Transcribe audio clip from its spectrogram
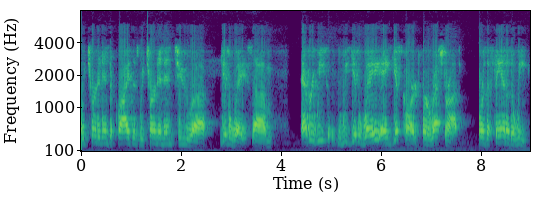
we turn it into prizes. We turn it into uh, giveaways. Um, every week, we give away a gift card for a restaurant for the fan of the week.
